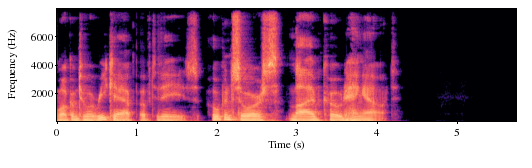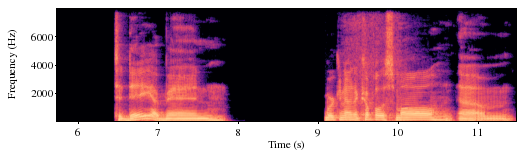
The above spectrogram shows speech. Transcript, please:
Welcome to a recap of today's open source live code hangout. Today I've been working on a couple of small um,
